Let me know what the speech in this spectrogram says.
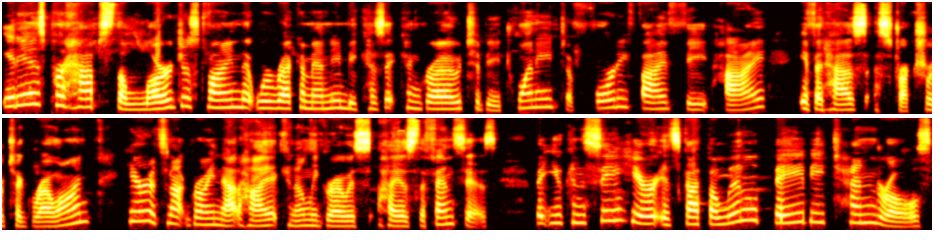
it is perhaps the largest vine that we're recommending because it can grow to be 20 to 45 feet high if it has a structure to grow on. Here it's not growing that high, it can only grow as high as the fence is. But you can see here it's got the little baby tendrils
